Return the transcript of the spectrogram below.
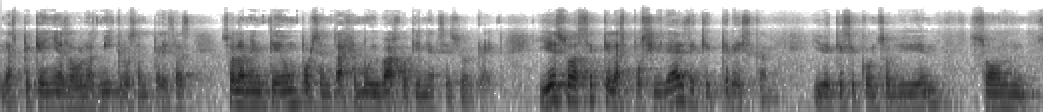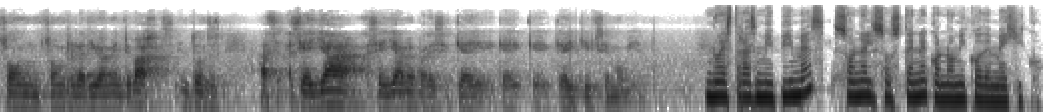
las pequeñas o las microempresas, solamente un porcentaje muy bajo tiene acceso al crédito. Y eso hace que las posibilidades de que crezcan y de que se consoliden son, son, son relativamente bajas. Entonces, hacia, allá, hacia allá me parece que hay que, que hay que irse moviendo. Nuestras MIPIMES son el sostén económico de México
